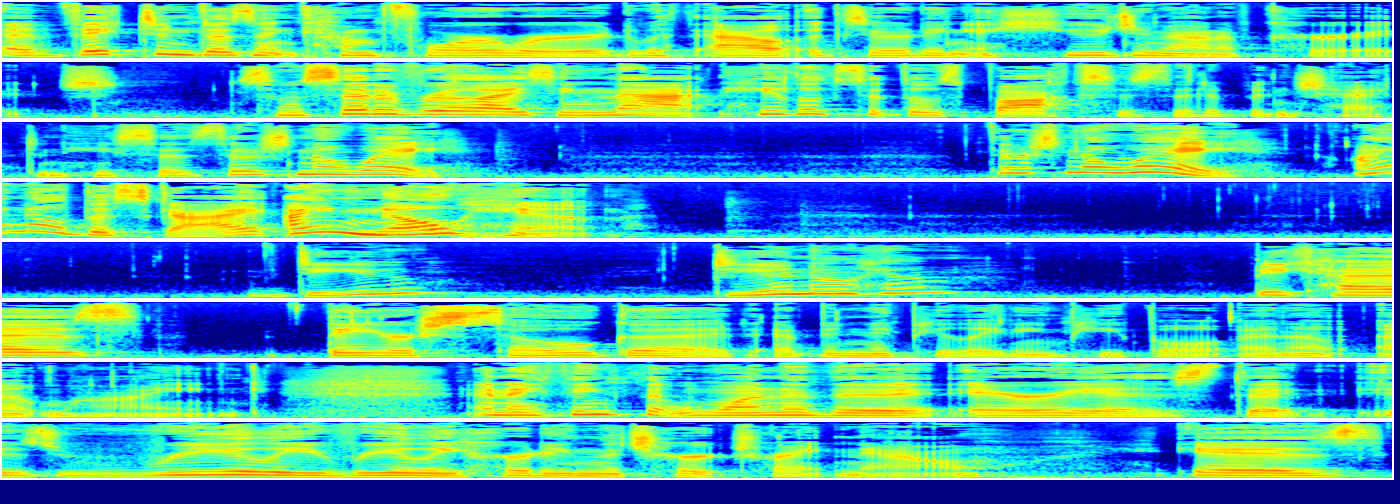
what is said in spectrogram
a victim doesn't come forward without exerting a huge amount of courage. So instead of realizing that, he looks at those boxes that have been checked and he says, There's no way. There's no way. I know this guy. I know him. Do you? Do you know him? Because they are so good at manipulating people and uh, at lying. And I think that one of the areas that is really, really hurting the church right now is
